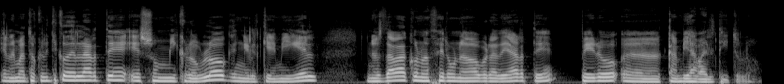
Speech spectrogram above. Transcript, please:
El hematocrítico del arte es un microblog en el que Miguel nos daba a conocer una obra de arte, pero eh, cambiaba el título.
